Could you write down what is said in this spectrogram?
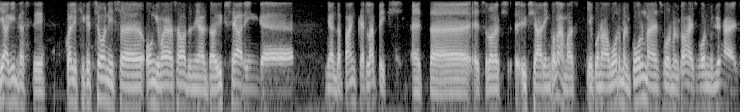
jaa, kindlasti. kvalifikatsioonis äh, ongi vaja saada nii-öelda üks hea ring nii-öelda banker läpiks, et, äh, et sul oleks üks hea ring olemas. Ja kuna vormel kolmes, vormel kahes, vormel ühes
